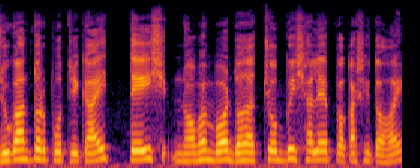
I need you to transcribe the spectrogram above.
যুগান্তর পত্রিকায় তেইশ নভেম্বর দু হাজার চব্বিশ সালে প্রকাশিত হয়।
